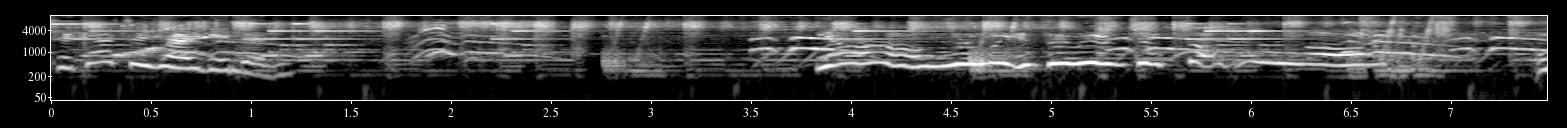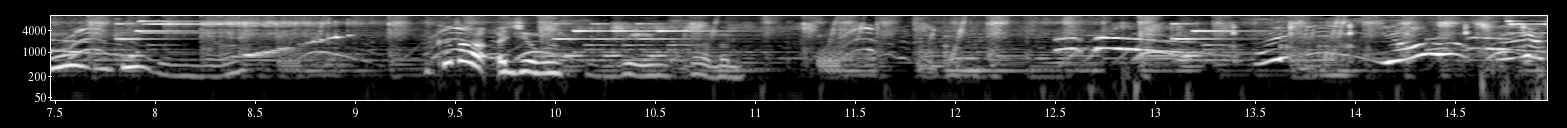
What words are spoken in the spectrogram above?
Teker teker gelin. Ya, vurmak istemiyorum çok tatlılar. Ama gidiyorum ya. Ne kadar acımasız bir insanım. Ay ya, sürem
